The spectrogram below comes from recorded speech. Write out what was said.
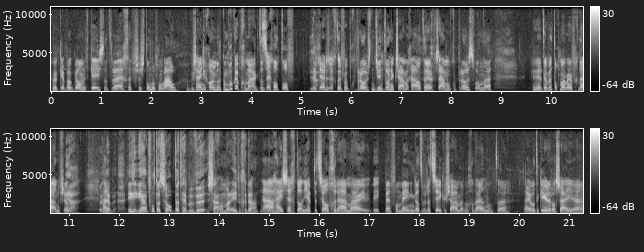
Ik heb ook wel met Kees dat we echt even zo stonden van wauw. We zijn hier gewoon omdat ik een boek heb gemaakt. Dat is echt wel tof. Ja. Weet je, dus echt even op geproost, een gin tonic samen gehaald en even samen op geproost van... eh, dat hebben we toch maar weer even gedaan of zo. Ja, dat hebben, ja, voelt dat zo? Dat hebben we samen maar even gedaan? Nou, hij zegt dan, je hebt het zelf gedaan. Maar ik ben van mening dat we dat zeker samen hebben gedaan. Want eh, nou ja, wat ik eerder al zei, eh,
